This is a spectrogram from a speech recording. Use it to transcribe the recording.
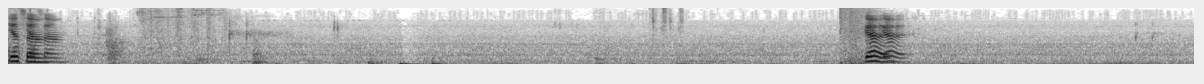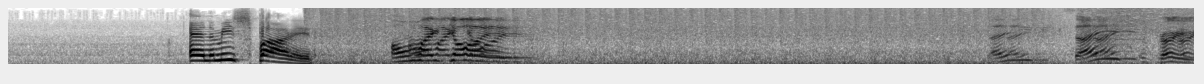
Yes, um. Good. Enemy spotted. Oh, my oh god. Nice. Nice. Bro.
